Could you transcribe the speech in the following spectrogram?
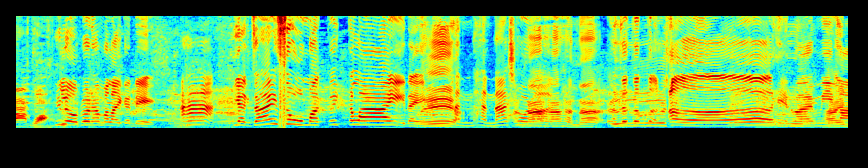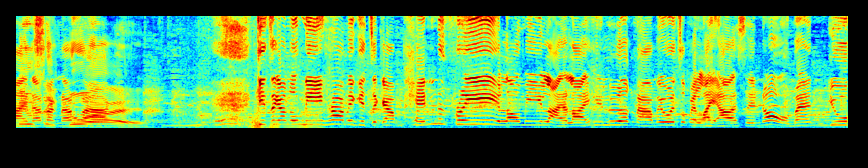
มากว่ะพี่เลิฟด้วยทำอะไรกับเด็กอะอยากจะให้ซูมมาใกล้ๆไหนนี่หันหันหน้าโชหัว์นหหน่น้าอยหันหน้าเออจะจะจะเออเห็นไหมมีลายน่ารักน่าด้วรักย กิจกรรมตรงนี้ค่ะเป็นกิจกรรมเพนฟรี เรามีหลายลายให้เลือกนะ ไม่ว่าจะเป็นลายอาร์เซนอลแมนยู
